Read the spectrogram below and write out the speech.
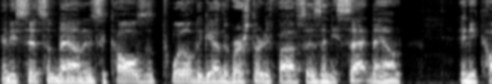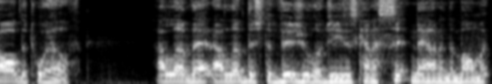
and he sits them down and he calls the 12 together. Verse 35 says, And he sat down and he called the 12. I love that. I love just the visual of Jesus kind of sitting down in the moment,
